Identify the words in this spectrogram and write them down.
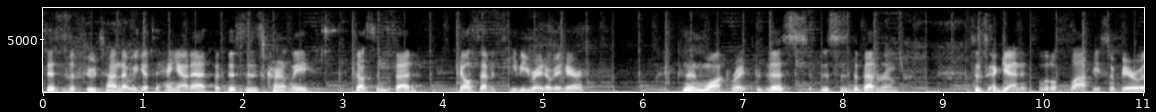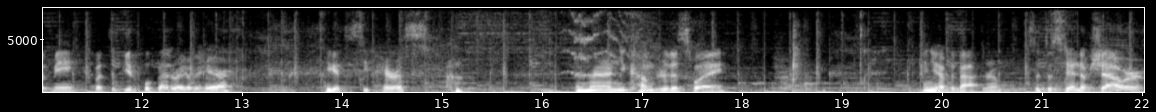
This is a futon that we get to hang out at, but this is currently Dustin's bed. You also have a TV right over here. And then walk right through this. This is the bedroom. So it's, again, it's a little sloppy, so bear with me, but it's a beautiful bed right over here. You get to see Paris. and then you come through this way, and you have the bathroom. So it's a stand-up shower,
